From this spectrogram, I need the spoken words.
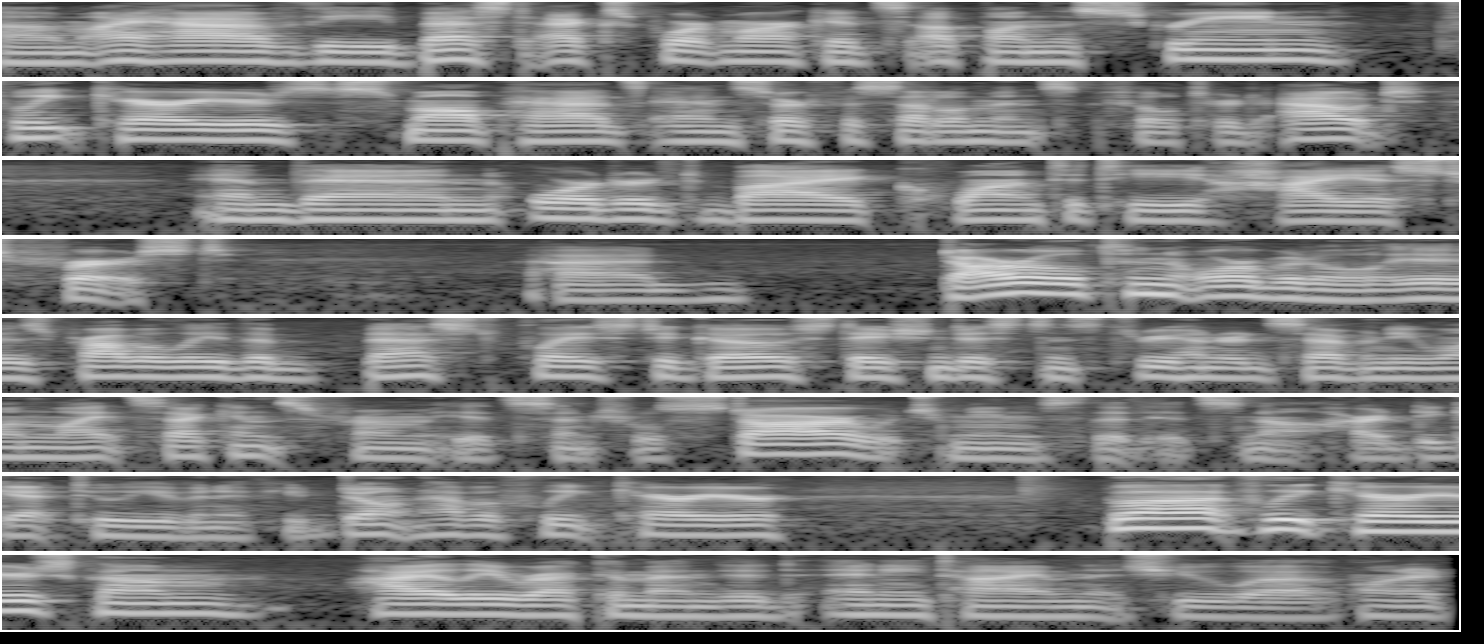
Um, I have the best export markets up on the screen, fleet carriers, small pads, and surface settlements filtered out, and then ordered by quantity highest first. Uh, Orbital is probably the best place to go. Station distance 371 light seconds from its central star, which means that it's not hard to get to even if you don't have a fleet carrier. But fleet carriers come highly recommended anytime that you uh, want to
